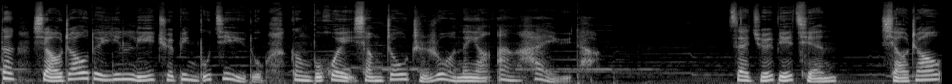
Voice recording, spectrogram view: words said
但小昭对殷离却并不嫉妒，更不会像周芷若那样暗害于他。在诀别前。小昭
